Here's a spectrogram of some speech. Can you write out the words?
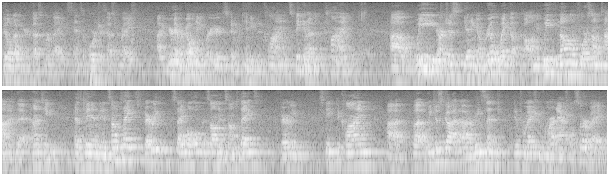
build up your customer base and support your customer base, uh, you're never going anywhere. You're just going to continue to decline. And speaking of the decline, Uh, we are just getting a real wake-up call. I mean, we've known for some time that hunting has been, in some states, fairly stable, holding its own, in some states, fairly steep decline. Uh, but we just got uh, recent information from our national survey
